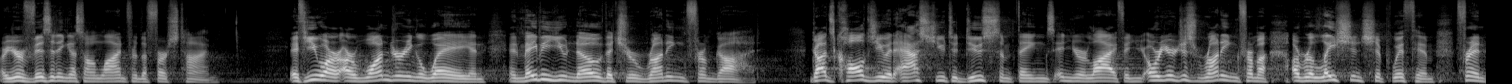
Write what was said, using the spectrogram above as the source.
or you're visiting us online for the first time, if you are, are wandering away and, and maybe you know that you're running from God, God's called you and asked you to do some things in your life, and, or you're just running from a, a relationship with Him. Friend,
